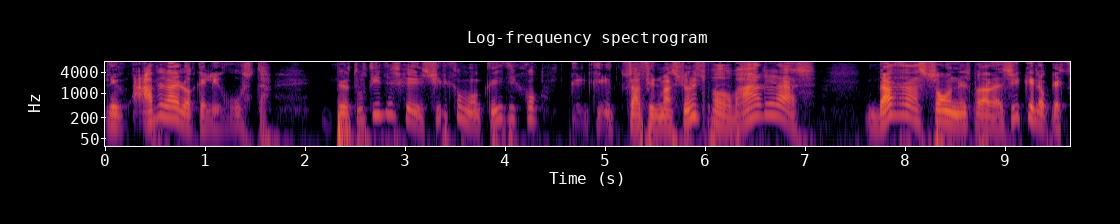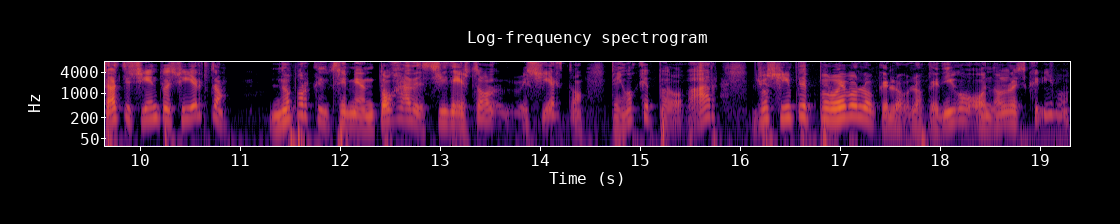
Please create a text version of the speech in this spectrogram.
le, habla de lo que le gusta, pero tú tienes que decir como crítico que, tus afirmaciones, probarlas, dar razones para decir que lo que estás diciendo es cierto. No porque se me antoja decir esto es cierto, tengo que probar. Yo siempre pruebo lo que, lo, que digo o no lo escribo.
